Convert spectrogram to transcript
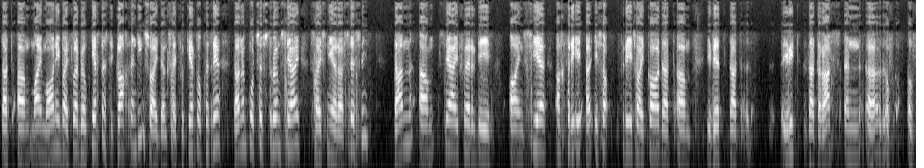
dat um, my manie byvoorbeeld eerstens die klag indien so hy dink sy het verkeerd opgetree. Dan in Potchefstroom sê hy sy's nie 'n rasis nie. Dan um, sê hy vir die ANC ag vir die uh, is vir die SAK dat um, jy weet dat hierdie dat ras in uh, of of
